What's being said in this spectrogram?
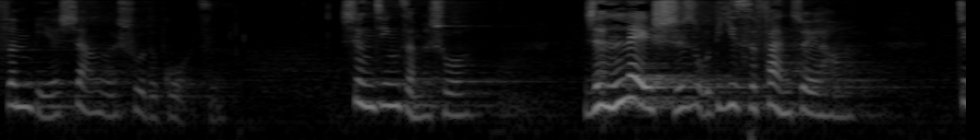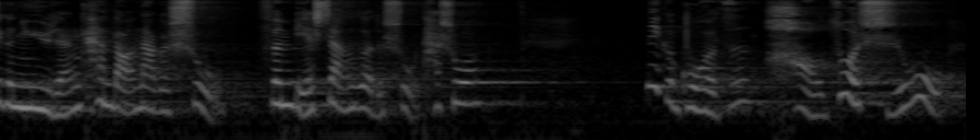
分别善恶树的果子。圣经怎么说？人类始祖第一次犯罪，哈，这个女人看到那个树分别善恶的树，她说：“那个果子好做食物，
